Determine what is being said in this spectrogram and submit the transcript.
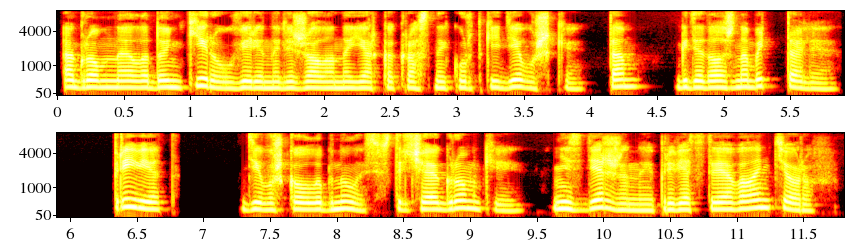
Огромная ладонь Кира уверенно лежала на ярко-красной куртке девушки, там, где должна быть талия. «Привет!» Девушка улыбнулась, встречая громкие, несдержанные приветствия волонтеров.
